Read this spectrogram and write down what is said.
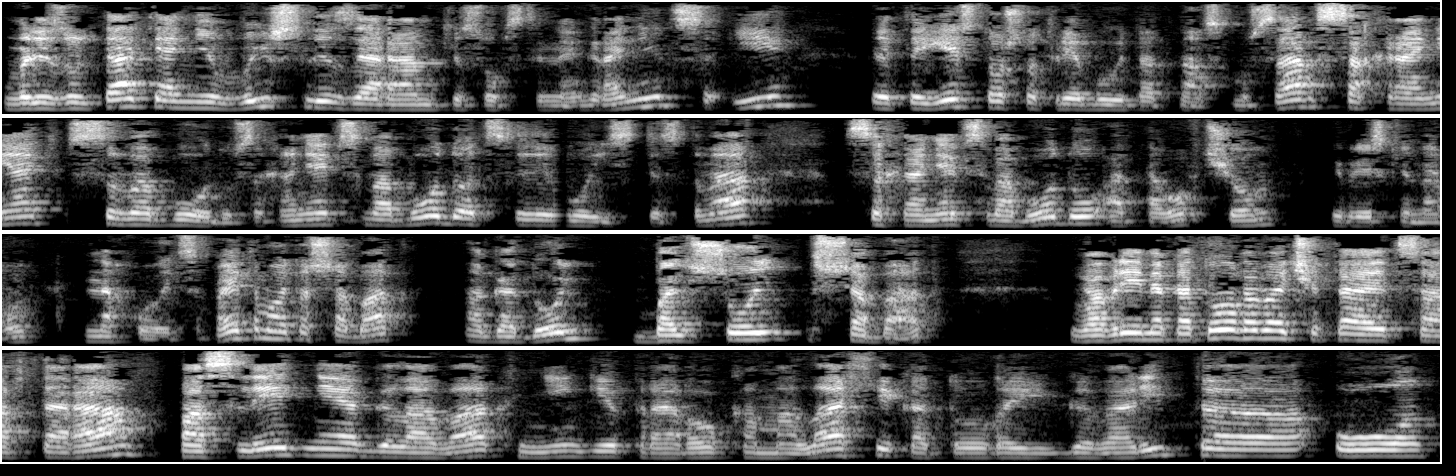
В результате они вышли за рамки собственной границы и это и есть то, что требует от нас мусар, сохранять свободу, сохранять свободу от своего естества, сохранять свободу от того, в чем еврейский народ находится. Поэтому это шаббат Агадоль, большой шаббат, во время которого читается автора последняя глава книги пророка Малахи, который говорит э, о...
